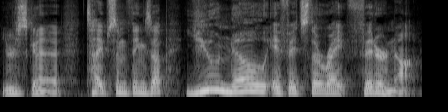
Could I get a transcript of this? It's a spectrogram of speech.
you're just going to type some things up. You know if it's the right fit or not.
